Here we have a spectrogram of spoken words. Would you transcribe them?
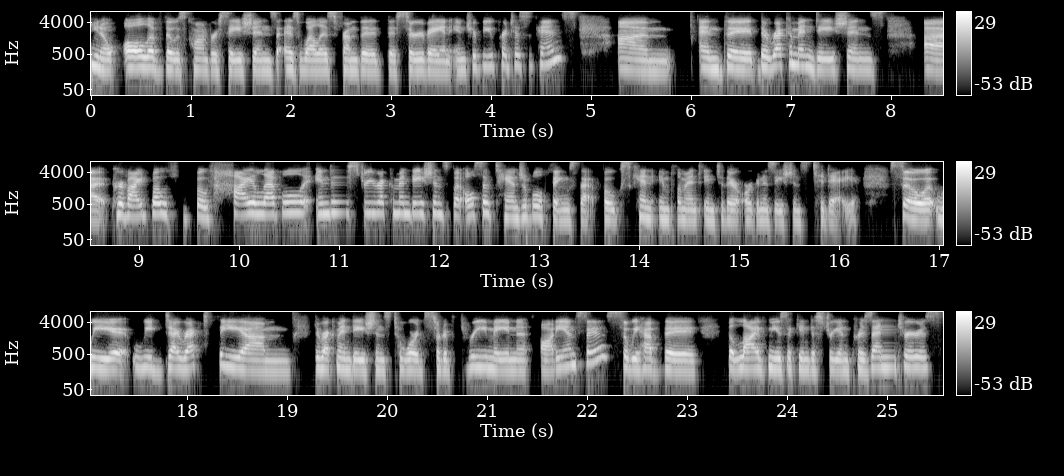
you know all of those conversations as well as from the the survey and interview participants. Um, and the the recommendations uh, provide both both high level industry recommendations but also tangible things that folks can implement into their organizations today. So we we direct the um, the recommendations towards sort of three main audiences. So we have the the live music industry and presenters.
